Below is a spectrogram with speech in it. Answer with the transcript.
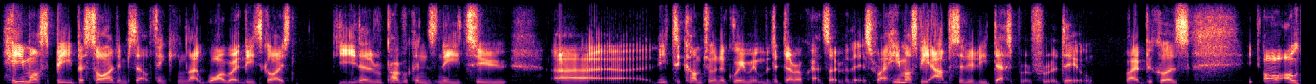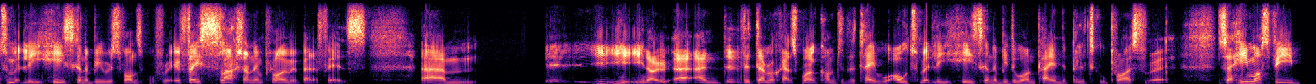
He must be beside himself, thinking like, why won't these guys? You know, the Republicans need to uh, need to come to an agreement with the Democrats over this, right? He must be absolutely desperate for a deal, right? Because ultimately he's going to be responsible for it. If they slash unemployment benefits, um, you, know, uh, and the Democrats won't come to the table. Ultimately, he's going to be the one paying the political price for it. So he must be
